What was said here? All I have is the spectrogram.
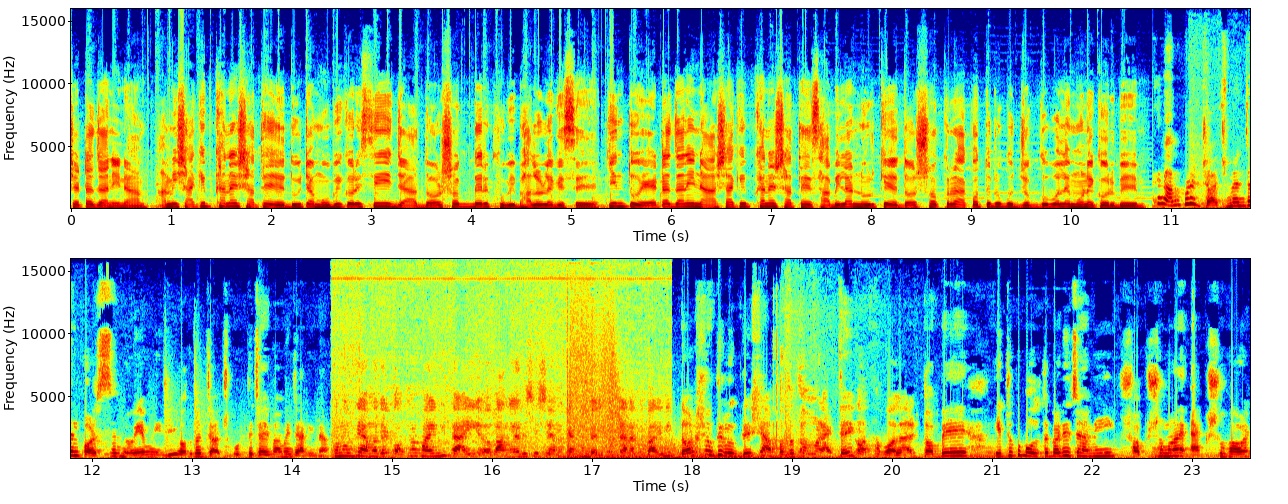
সেটা জানি না। আমি শাকিব খানের সাথে দুইটা মুভি করেছি যা দর্শকদের খুবই ভালো লেগেছে। কিন্তু এটা জানি না শাকিব খানের সাথে সাবিলা নূরকে দর্শকরা কতটুকু যোগ্য বলে মনে করবে। আমি পুরো জাজমেন্টাল পার্সন নই আমি নিজেই কতটা জাজ করতে চাইব আমি জানি না। কোনো আমাদের কথা হয়নি তাই বাংলাদেশে সে আমাকে এখন ওয়েলকাম জানাতে পারিনি। দর্শকদের উদ্দেশ্যে আপাতত আমার একটাই কথা বলার তবে এটুকু বলতে পারি যে আমি সবসময় একশো হওয়ার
